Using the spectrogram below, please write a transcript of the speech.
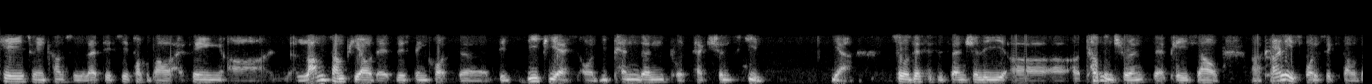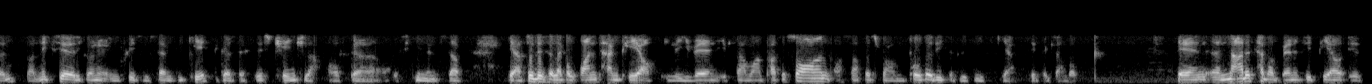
case, when it comes to let's say talk about, I think uh, lump sum payout, there's this thing called the, the DPS or Dependent Protection Scheme. Yeah. So this is essentially uh, a term insurance that pays out. Uh, currently it's 46,000, but next year it's going to increase to 70k because there's this change lah, of the, of the scheme and stuff. Yeah, so this is like a one-time payout in the event if someone passes on or suffers from total disability. Yeah, for example. Then another type of benefit payout is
